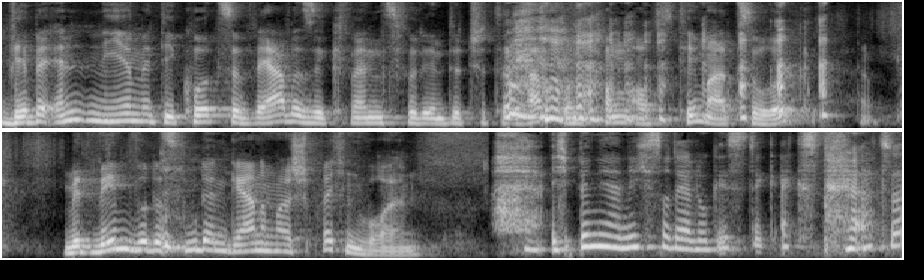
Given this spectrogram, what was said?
Wir beenden hiermit die kurze Werbesequenz für den Digital Hub und kommen aufs Thema zurück. Mit wem würdest du denn gerne mal sprechen wollen? Ich bin ja nicht so der Logistikexperte.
